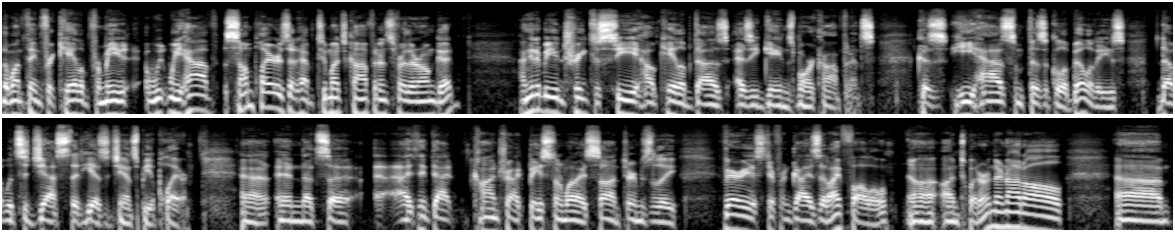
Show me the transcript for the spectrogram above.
one thing for Caleb, for me, we, we have some players that have too much confidence for their own good. I'm going to be intrigued to see how Caleb does as he gains more confidence because he has some physical abilities that would suggest that he has a chance to be a player. Uh, and that's, uh, I think that contract, based on what I saw in terms of the various different guys that I follow uh, on Twitter, and they're not all, um,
